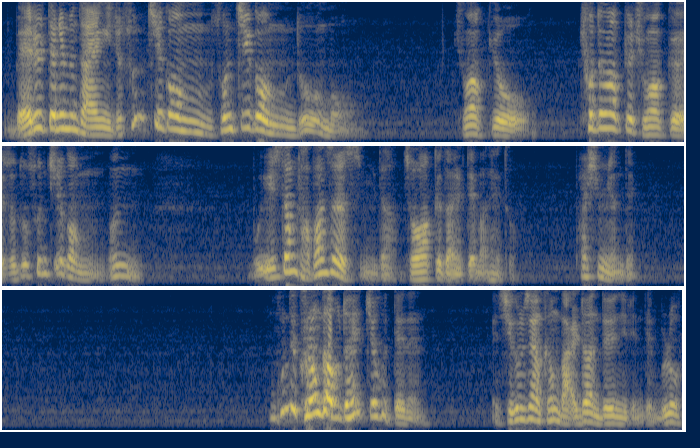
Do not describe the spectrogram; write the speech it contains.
매를 때리면 다행이죠. 손찌검 손찌검도 뭐 중학교 초등학교 중학교에서도 손찌검은 뭐 일상 다반사였습니다. 저 학교 다닐 때만 해도 80년대. 근데 그런가 보다 했죠 그때는. 지금 생각하면 말도 안 되는 일인데 물론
